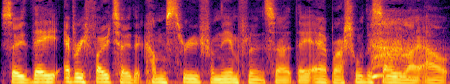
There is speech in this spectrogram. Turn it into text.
So they every photo that comes through from the influencer, they airbrush all the cellulite out.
